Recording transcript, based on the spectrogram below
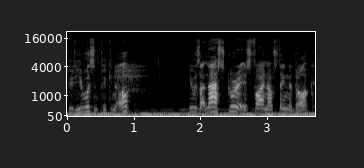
Dude, he wasn't picking it up. He was like, nah, screw it, it's fine, I'll stay in the dark.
